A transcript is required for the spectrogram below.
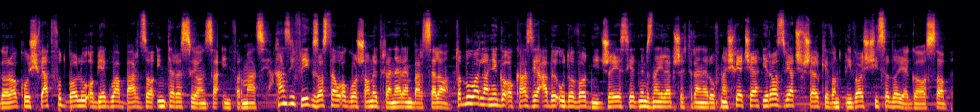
roku świat futbolu obiegła bardzo interesująca informacja. Hansi Flick został ogłoszony trenerem Barcelony. To była dla niego okazja, aby udowodnić, że jest jednym z najlepszych trenerów na świecie i rozwiać wszelkie wątpliwości co do jego osoby.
